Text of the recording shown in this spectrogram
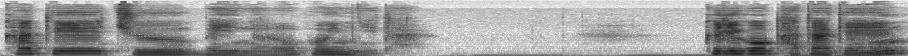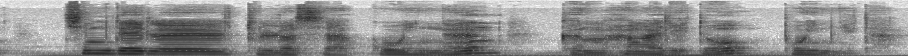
카드의 주 메인으로 보입니다. 그리고 바닥엔 침대를 둘러싸고 있는 금 항아리도 보입니다.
